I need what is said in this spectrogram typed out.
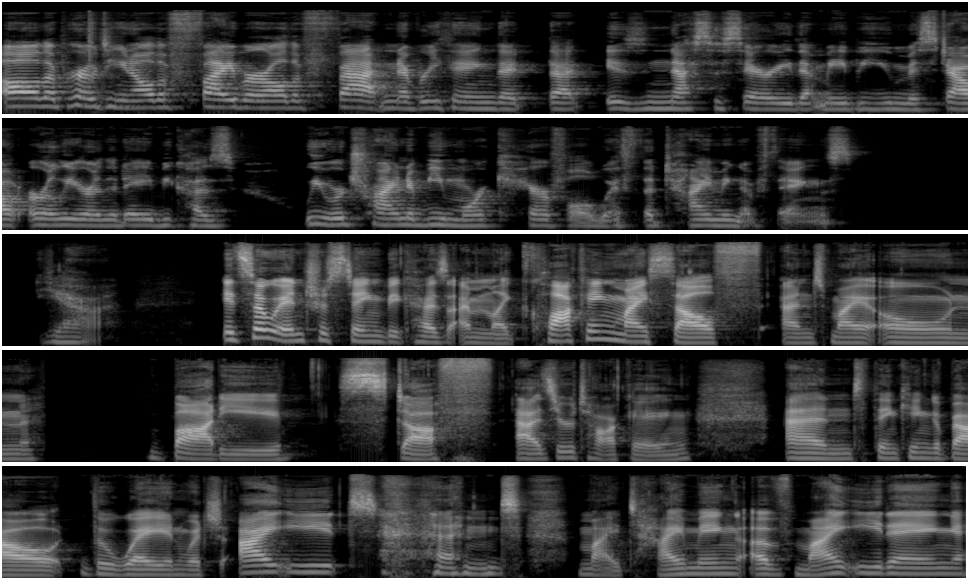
all the protein, all the fiber, all the fat and everything that that is necessary that maybe you missed out earlier in the day because we were trying to be more careful with the timing of things. Yeah. It's so interesting because I'm like clocking myself and my own body stuff as you're talking and thinking about the way in which I eat and my timing of my eating.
